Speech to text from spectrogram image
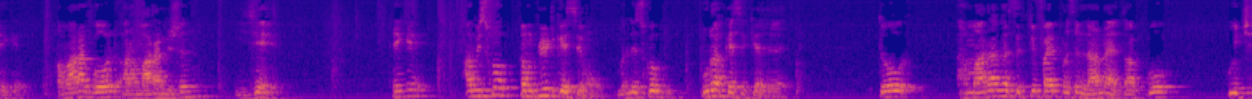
ठीक है? हमारा गोल और हमारा मिशन ये है। ठीक है? अब इसको कंप्लीट कैसे हो? मतलब इसको पूरा कैसे किया जाए? तो हमारा अगर 65 परसेंट लाना है तो आपको कुछ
